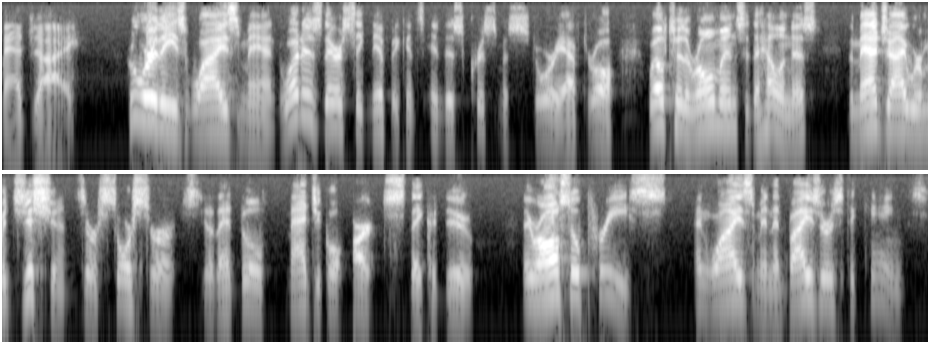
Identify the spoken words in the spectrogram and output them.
magi? Who were these wise men? What is their significance in this Christmas story, after all? Well, to the Romans and the Hellenists, the magi were magicians or sorcerers. You know, they had little magical arts they could do. They were also priests and wise men, advisors to kings.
